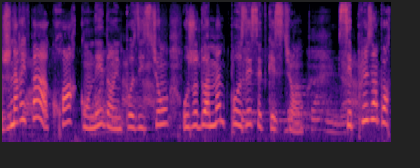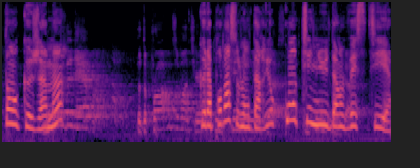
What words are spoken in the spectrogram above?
Je n'arrive pas à croire qu'on est dans une position où je dois même poser cette question. C'est plus important que jamais que la province de l'Ontario continue d'investir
